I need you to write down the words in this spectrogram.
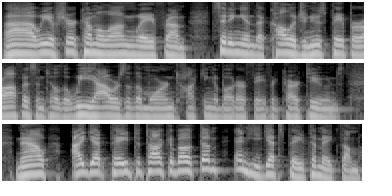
Uh, we have sure come a long way from sitting in the college newspaper office until the wee hours of the morn talking about our favorite cartoons. Now, I get paid to talk about them, and he gets paid to make them.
